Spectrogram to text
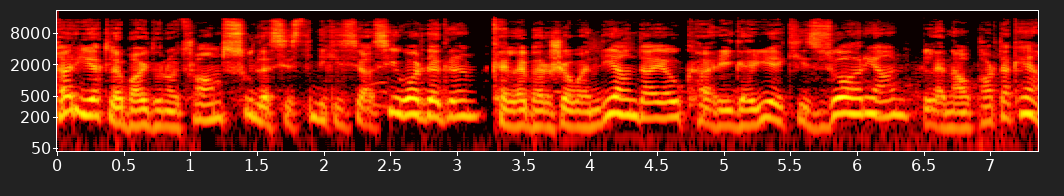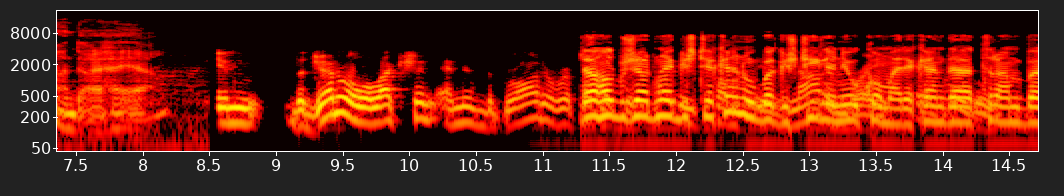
هەر یەک لە بایدن و ترامپ سوود لە سیستمێکی سیاسی وەردەگرن کە لە بەرژەوەندیاندایە و کاریگەرییەکی زۆریان لەناو پارتەکەیاندا هەیە. لە هەڵبژاردنە گشتیەکان و بەگشتی لە نێو کۆمارەکاندا ترامپ بە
